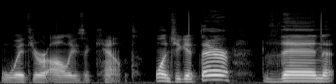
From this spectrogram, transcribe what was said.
with your Ollie's account. Once you get there, then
